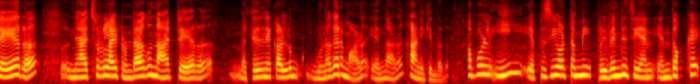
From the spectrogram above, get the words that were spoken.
ടെയർ നാച്ചുറലായിട്ടുണ്ടാകുന്ന ആ ടെയർ മറ്റേതിനേക്കാളും ഗുണകരമാണ് എന്നാണ് കാണിക്കുന്നത്. അപ്പോൾ ഈ എപ്പിസിയോട്ടമി പ്രിവെന്റ് ചെയ്യാൻ എന്തൊക്കെ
